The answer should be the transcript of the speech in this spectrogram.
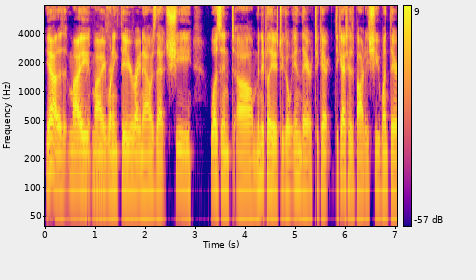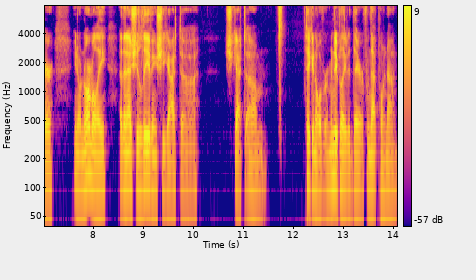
yeah, my my running theory right now is that she wasn't um, manipulated to go in there to get to get his body. She went there, you know, normally, and then as she's leaving, she got uh, she got um, taken over, manipulated there from that point on.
